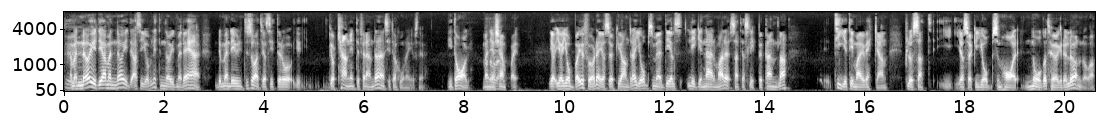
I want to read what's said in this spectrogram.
du... Ja men nöjd, ja men nöjd. Alltså jag är väl inte nöjd med det här. men det är ju inte så att jag sitter och jag, jag kan inte förändra den här situationen just nu. Idag. Men jag kämpar jag, jag jobbar ju för det. Jag söker ju andra jobb som är dels ligger närmare så att jag slipper pendla tio timmar i veckan. Plus att jag söker jobb som har något högre lön då.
